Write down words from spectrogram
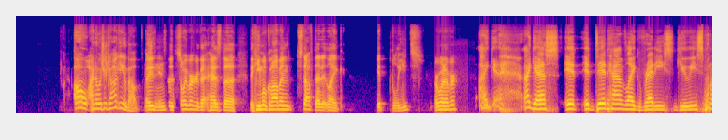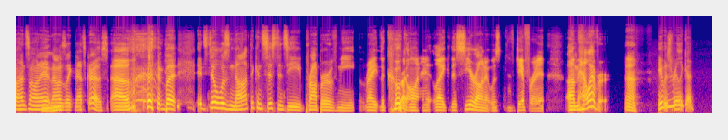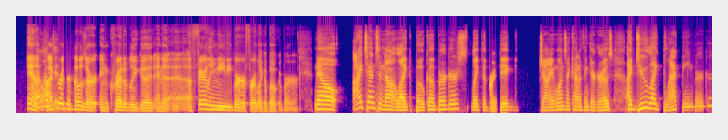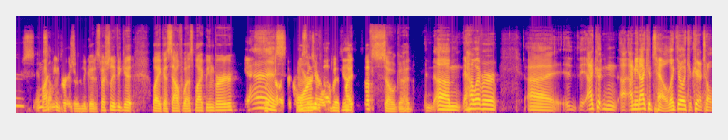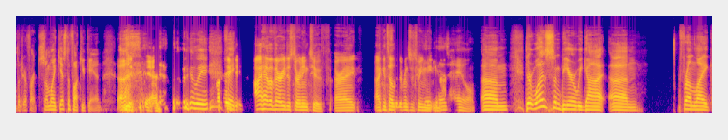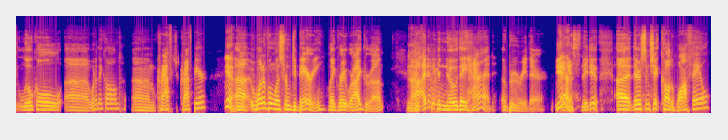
Oh, I know what you're talking about. It- Mhm. It's the soy burger that has the the hemoglobin stuff that it like it bleeds or whatever. I, gue- I guess it it did have like ready gooey spots on it, and I Mhm. was like, "That's gross." Uh, but it still was not the consistency proper of meat, right? The cook Right. on it, like the sear on it, was different. Um, however, Yeah. it was really good. Yeah, I've it. heard that those are incredibly good and a, a- a fairly meaty burger for like a Boca burger. Now, I tend to not like Boca burgers, like the Right. big giant ones. I kind of think they're gross. I do like black bean burgers in Black some. bean burgers are really good, especially if you get like a Southwest black bean burger. Yes. like, the corn a little bit of spice stuff. So good. Um, however, uh, I couldn't. I mean, I could tell. Like they're like, you can't tell the difference. I'm like, yes, the fuck you can. Uh, Yeah. definitely I have a very discerning tooth. All right. I can tell the difference between meat and as hell. Um, there was some beer we got. Um. From like local, uh, what are they called? Um, craft craft beer. yeah. Uh, one of them was from DeBary, like right where I grew up. nice. Uh, I didn't even know they had a brewery there. Yeah. I guess they do. Uh, there's some shit called Waff Ale.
